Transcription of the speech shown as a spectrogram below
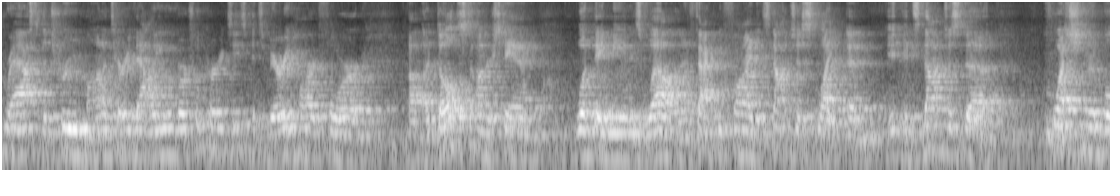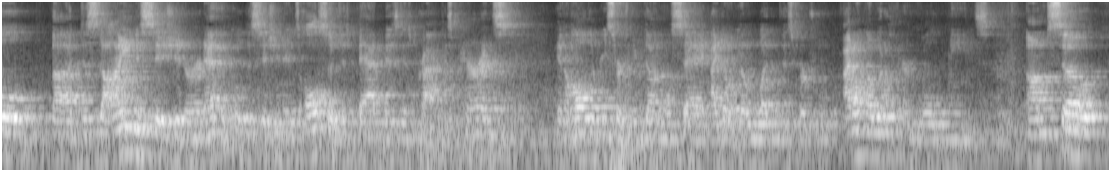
grasp the true monetary value of virtual currencies. It's very hard for uh, adults to understand what they mean as well. And in fact, we find it's not just like a, it's not just a questionable uh, design decision or an ethical decision. It's also just bad business practice. Parents, in all the research we've done, will say, "I don't know what this virtual, I don't know what 100 gold means." Um, so,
